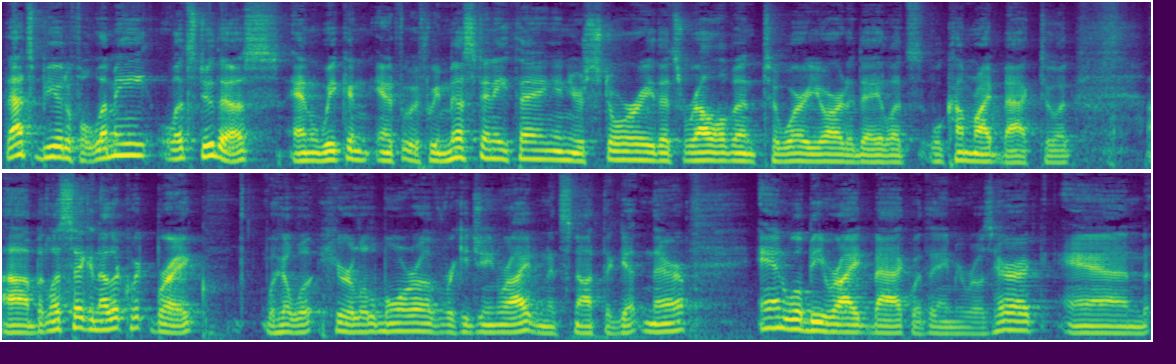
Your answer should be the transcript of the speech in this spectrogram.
that's beautiful let me let's do this and we can if, if we missed anything in your story that's relevant to where you are today let's we'll come right back to it uh, but let's take another quick break we'll hear a little more of ricky jean wright and it's not the getting there. And we'll be right back with amy rose herrick and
